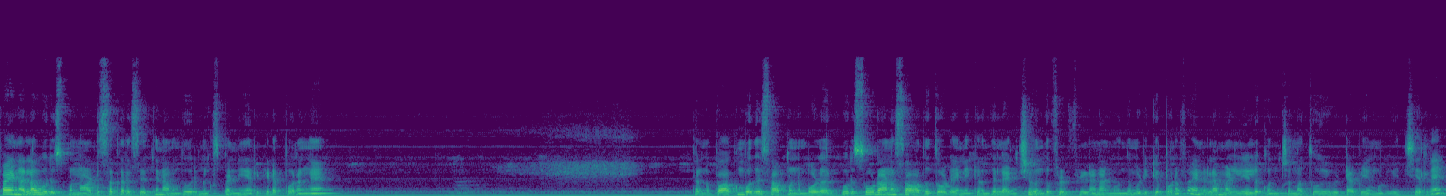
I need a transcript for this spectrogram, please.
ஃபைனலாக ஒரு ஸ்பூன் ஆட்டு சர்க்கரை சேர்த்து நான் வந்து ஒரு மிக்ஸ் பண்ணி இறக்கிட போகிறேங்க பாருங்க பார்க்கும்போதே சாப்பிடணும் போல் இருக்குது ஒரு சூடான சாதத்தோடு இன்றைக்கி வந்து லஞ்சு வந்து ஃபுல்ஃபில்லாக நாங்கள் வந்து முடிக்க போகிறோம் ஃபைனலாக மல்லியில் கொஞ்சமாக தூவி விட்டு அப்படியே முடி வச்சிடுறேன்.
